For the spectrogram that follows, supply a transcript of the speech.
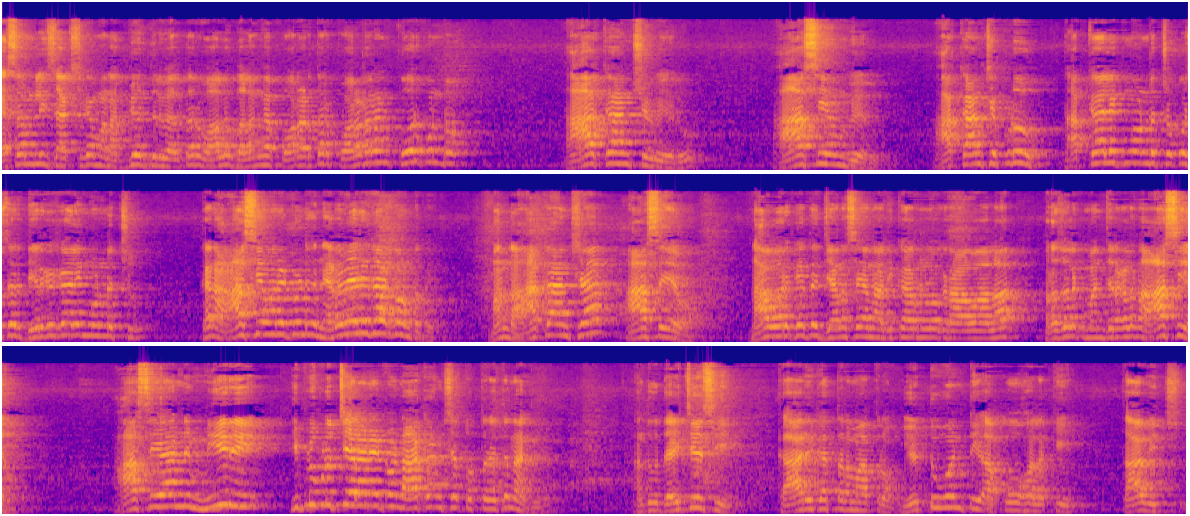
అసెంబ్లీ సాక్షిగా మన అభ్యర్థులు వెళ్తారు వాళ్ళు బలంగా పోరాడతారు పోరాడాలని కోరుకుంటాం. ఆకాంక్ష వేరు ఆశయం వేరు. ఆకాంక్ష ఎప్పుడు తాత్కాలికంగా ఉండొచ్చు ఒక్కోసారి దీర్ఘకాలికంగా ఉండొచ్చు. కానీ ఆశయం అనేటువంటిది నెరవేరేదాకా ఉంటుంది. మన ఆకాంక్ష ఆశయం. నా వరకైతే జనసేన అధికారంలోకి రావాలా? ప్రజలకు మంచి జరగాలని ఆశయం. ఆశయాన్ని మీరి ఇప్పుడు ఇప్పుడు వచ్చేయాలనేటువంటి ఆకాంక్ష తొత్తరైతే నాకు లేదు. అందుకు దయచేసి కార్యకర్తలు మాత్రం ఎటువంటి అపోహలకి తావిచ్చి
